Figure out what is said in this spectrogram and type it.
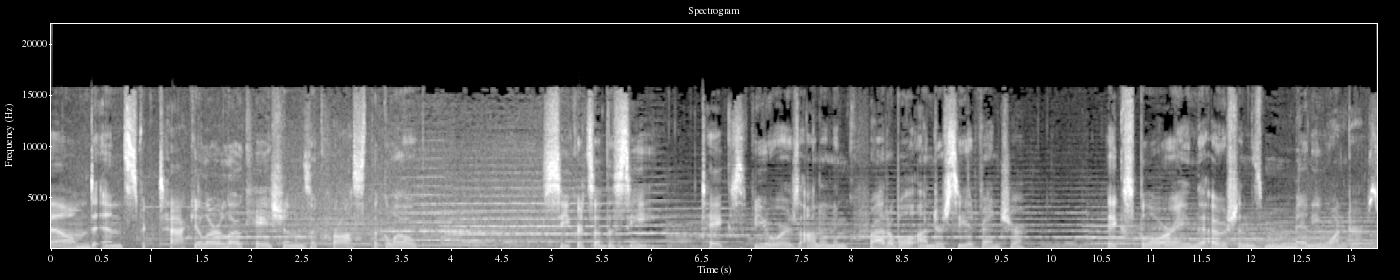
Filmed in spectacular locations across the globe. Secrets of the Sea takes viewers on an incredible undersea adventure, exploring the ocean's many wonders,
